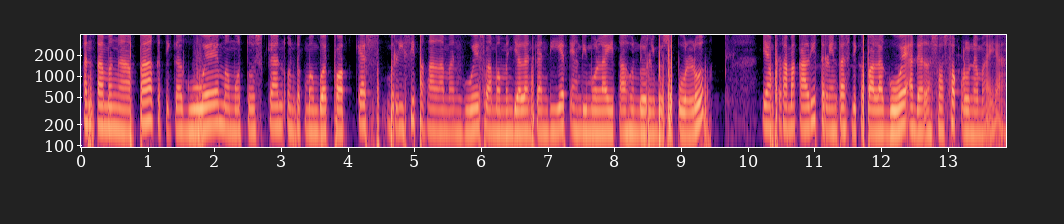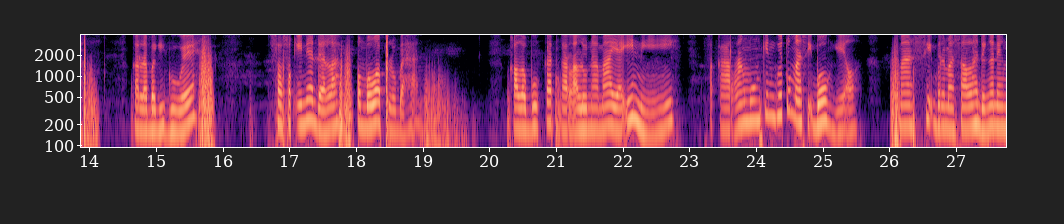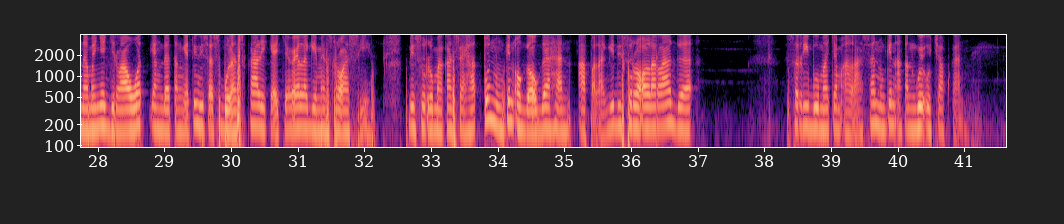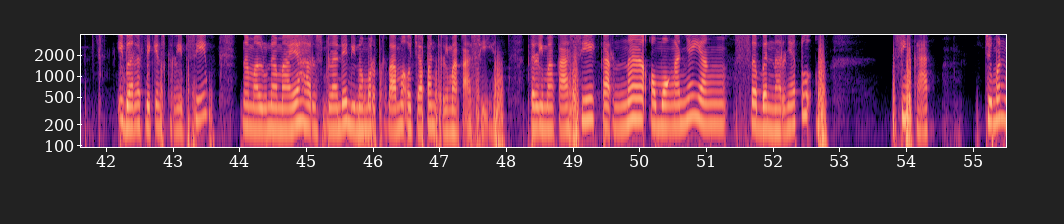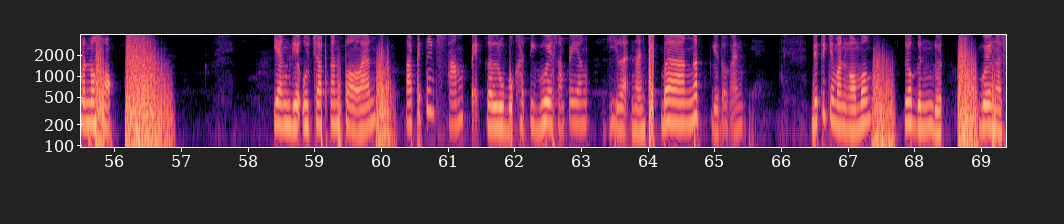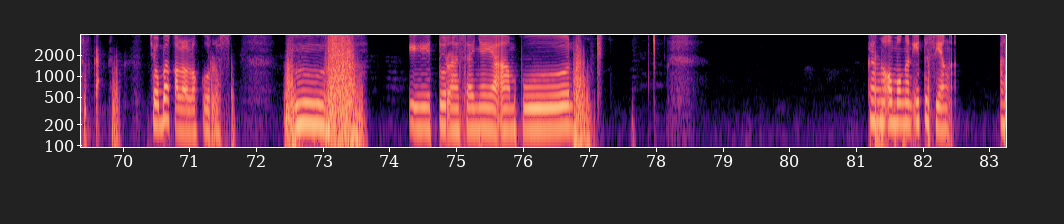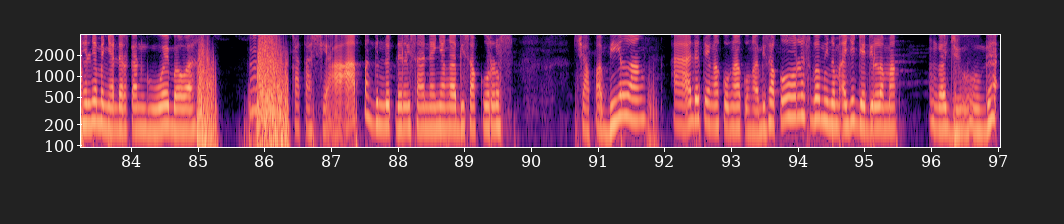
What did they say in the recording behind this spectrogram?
Entah mengapa ketika gue memutuskan untuk membuat podcast berisi pengalaman gue selama menjalankan diet yang dimulai tahun 2010, yang pertama kali terlintas di kepala gue adalah sosok Luna Maya. Karena bagi gue, sosok ini adalah pembawa perubahan. Kalau bukan karena Luna Maya ini, sekarang mungkin gue tuh masih bogel masih bermasalah dengan yang namanya jerawat yang datangnya itu bisa sebulan sekali kayak cewek lagi menstruasi. Disuruh makan sehat pun mungkin ogah-ogahan, apalagi disuruh olahraga. Seribu macam alasan mungkin akan gue ucapkan. Ibarat bikin skripsi, nama Luna Maya harus berada di nomor pertama ucapan terima kasih. Terima kasih karena omongannya yang sebenarnya tuh singkat, cuman menohok. Yang dia ucapkan pelan tapi tuh sampai ke lubuk hati gue sampai yang gila nancep banget gitu kan. Dia tuh cuman ngomong lo gendut gue nggak suka. Coba kalau lo kurus. Uh itu rasanya ya ampun. Karena omongan itu sih yang akhirnya menyadarkan gue bahwa hmm, kata siapa gendut dari sananya nggak bisa kurus? Siapa bilang? Ada tuh yang ngaku-ngaku nggak bisa kurus gue minum aja jadi lemak. Enggak juga.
